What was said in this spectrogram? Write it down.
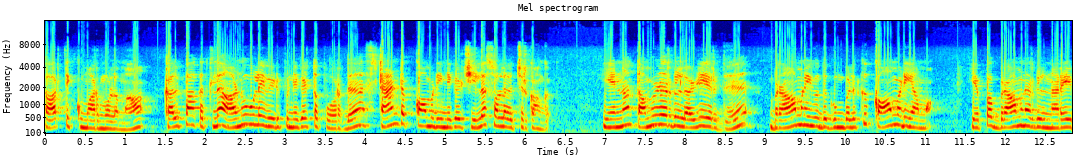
கார்த்திக் குமார் மூலமா கல்பாக்கத்தில் அணு உலை வெடிப்பு நிகழ்த்த போகிறத ஸ்டாண்டப் காமெடி நிகழ்ச்சியில் சொல்ல வச்சுருக்காங்க. ஏன்னா தமிழர்கள் அழியிறது பிராமண யூத கும்பலுக்கு காமெடியாமா எப்போ பிராமணர்கள் நிறைய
